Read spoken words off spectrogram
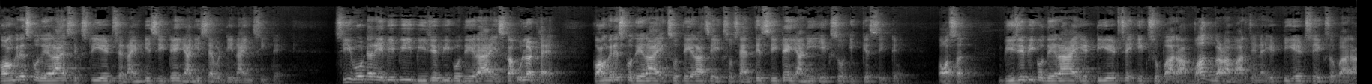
कांग्रेस को दे रहा है 68 से 90 सीटें, यानी 79 सीटें। सी वोटर एबीपी बीजेपी को दे रहा है, इसका उलट है। कांग्रेस को दे रहा है 113 से एक सौ सैंतीस सीटें, यानी 121 सीटें। औसत। बीजेपी को दे रहा है 88 से 112 बहुत बड़ा मार्जिन है 88 से 112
